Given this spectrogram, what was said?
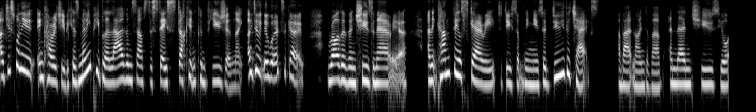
I just want to encourage you because many people allow themselves to stay stuck in confusion, like, I don't know where to go, rather than choose an area. And it can feel scary to do something new. So do the checks I've outlined above and then choose your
